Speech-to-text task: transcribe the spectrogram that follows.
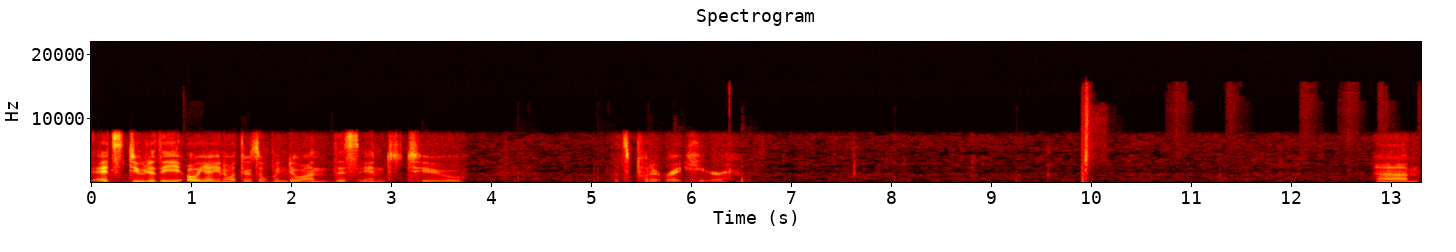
it's due to the, oh yeah, you know what, there's a window on this end too. Let's put it right here. Um,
